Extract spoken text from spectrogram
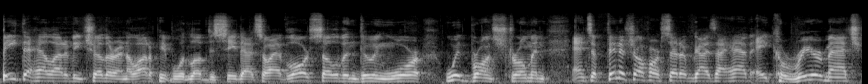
beat the hell out of each other, and a lot of people would love to see that. So I have Lars Sullivan doing war with Braun Strowman. And to finish off our setup, guys, I have a career match.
